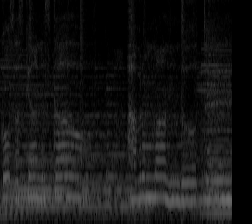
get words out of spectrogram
cosas que han estado abrumándote.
